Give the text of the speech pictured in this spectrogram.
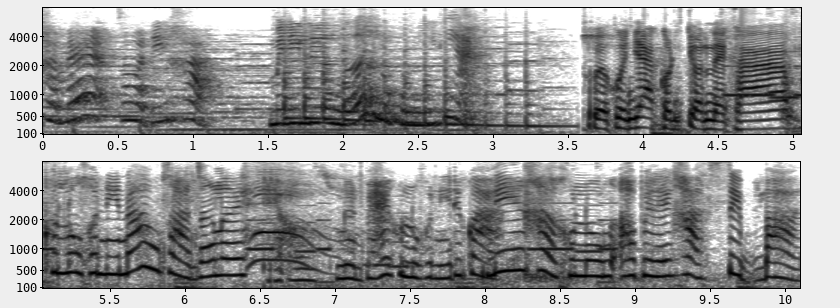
ค่ะแม่ สวัสดีค่ะ ไม่ได้เรื่องเลยลูกคนนี้เนี่ยช่วยคนยากคนจนหน่อยครับ คุณลุงคนนี้น่าสงสารจังเลยเดี๋ยวเอาเงินไปให้คุณลุงคนนี้ดีกว่า นี่ค่ะ คุณลุงเอาไปเลยค่ะ 10 บาท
